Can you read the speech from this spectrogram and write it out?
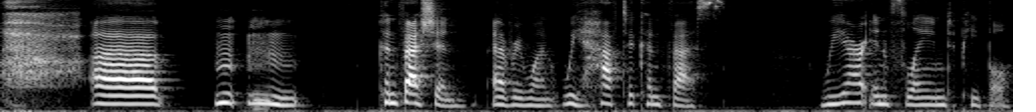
Uh, confession, everyone. We have to confess. We are inflamed people.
